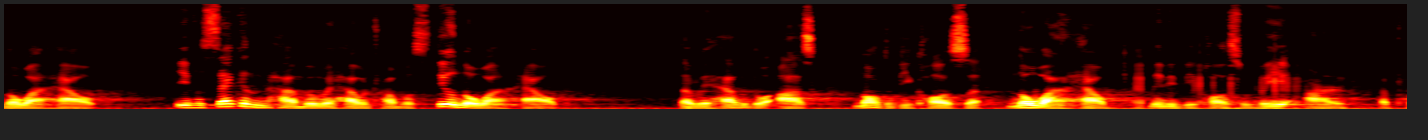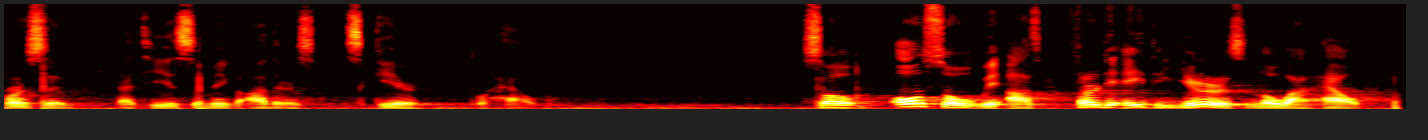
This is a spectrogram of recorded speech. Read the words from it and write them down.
no one help. If second time when we have trouble, still no one help, then we have to ask not because uh, no one help, maybe because we are the person that is make others scared to help. So also we ask 38 years no one help.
